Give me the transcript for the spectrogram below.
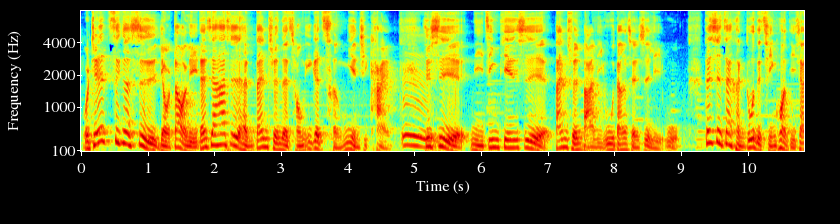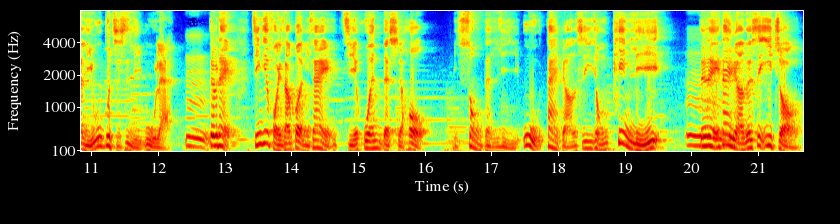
我觉得这个是有道理，但是他是很单纯的从一个层面去看，嗯，就是你今天是单纯把礼物当成是礼物，但是在很多的情况底下，礼物不只是礼物嘞，嗯，对不对？今天，for example，你在结婚的时候，你送的礼物代表的是一种聘礼，嗯对不对？代表的是一种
